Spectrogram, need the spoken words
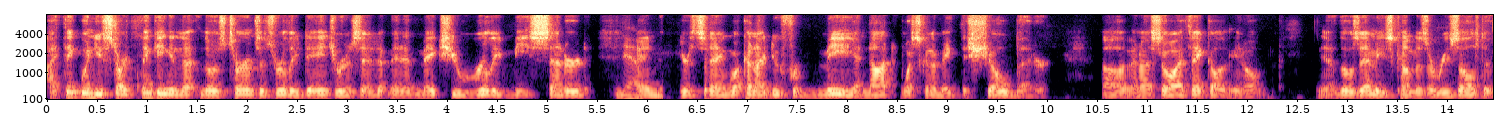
i think when you start thinking in the, those terms it's really dangerous and, it- and it makes you really me centered Yeah. and you're saying what can i do for me and not what's going to make the show better uh, and I, so i think uh, you know you know, those Emmys come as a result of,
